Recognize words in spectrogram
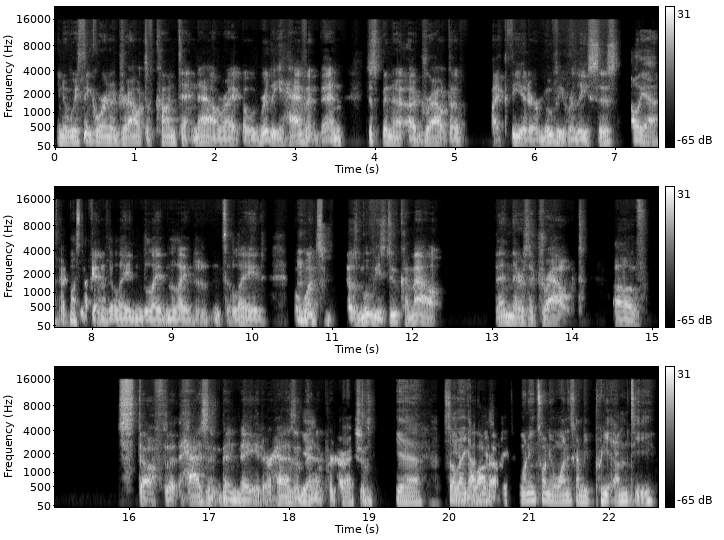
You know, we think we're in a drought of content now, right? But we really haven't been. Just been a, a drought of like theater movie releases Oh yeah. keep getting delayed and delayed and delayed and delayed. But Mhm. once those movies do come out, then there's a drought of stuff that hasn't been made or hasn't been in production. Yeah. So And like a I lot guess of- like 2021 is gonna be pretty empty.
